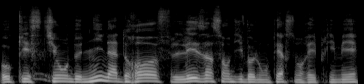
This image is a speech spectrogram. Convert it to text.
aux questions de Nina Droff. Les incendies volontaires sont réprimés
